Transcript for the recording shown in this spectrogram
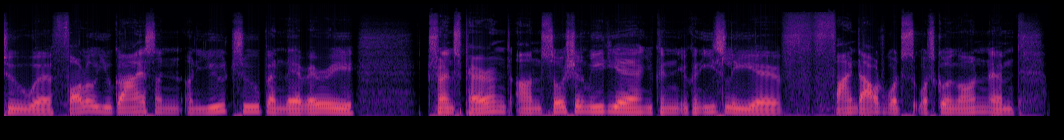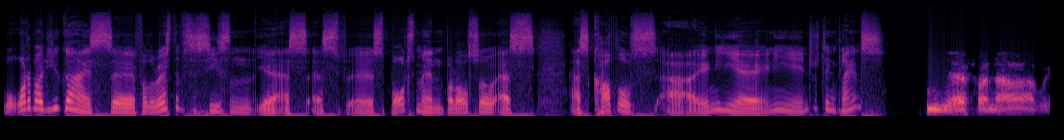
to uh, follow you guys on on YouTube, and they're very transparent on social media. You can you can easily uh, find out what's what's going on. Um, what about you guys uh, for the rest of the season? Yeah, as as uh, sportsmen, but also as as couples. Uh, any any interesting plans? yeah, for now we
